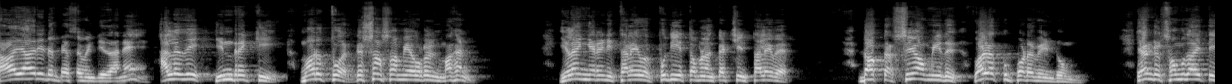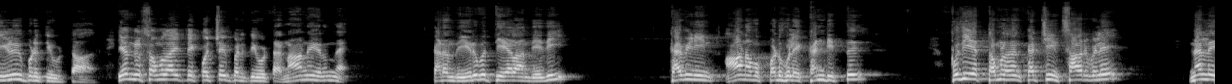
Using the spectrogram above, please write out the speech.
தாயாரிடம் பேச வேண்டியதானே? அல்லது இன்றைக்கு மருத்துவர் கிருஷ்ணசாமி அவர்களின் மகன் இளைஞரணி தலைவர் புதிய தமிழன் கட்சியின் தலைவர் டாக்டர் சியா மீது வழக்கு போட வேண்டும். எங்கள் சமுதாயத்தை இழிவுபடுத்தி விட்டார் எங்கள் சமுதாயத்தை கொச்சைப்படுத்தி விட்டார் நானும் இருந்தேன். கடந்த இருபத்தி ஏழாம் தேதி கவினின் ஆணவ படுகொலை கண்டித்து புதிய தமிழகம் கட்சியின் சார்பிலே நெல்லை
